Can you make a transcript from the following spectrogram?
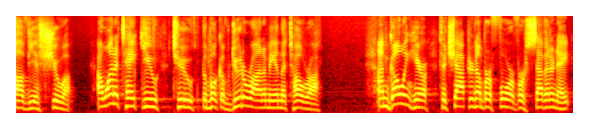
of Yeshua. I want to take you to the book of Deuteronomy in the Torah. I'm going here to chapter number four, verse seven and eight,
